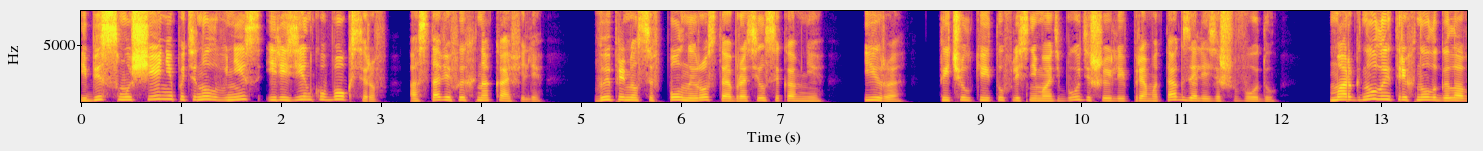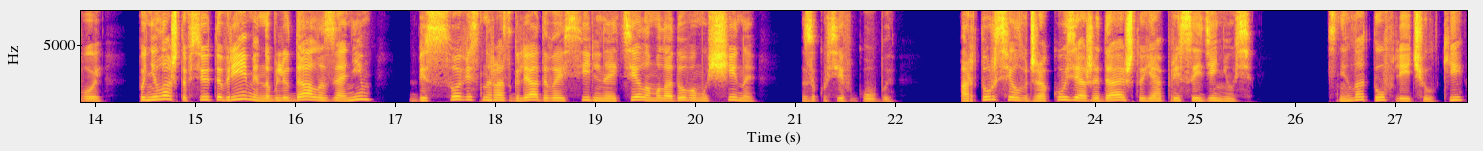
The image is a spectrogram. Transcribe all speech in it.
и без смущения потянул вниз и резинку боксеров, оставив их на кафеле. Выпрямился в полный рост и обратился ко мне. «Ира, ты чулки и туфли снимать будешь или прямо так залезешь в воду? Моргнула и тряхнула головой. Поняла, что все это время наблюдала за ним, бессовестно разглядывая сильное тело молодого мужчины, закусив губы. Артур сел в джакузи, ожидая, что я присоединюсь. Сняла туфли и чулки,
